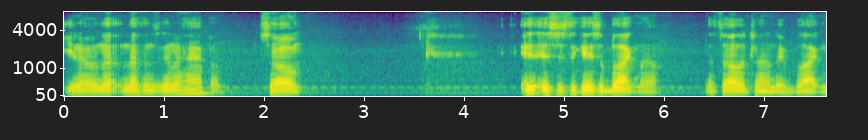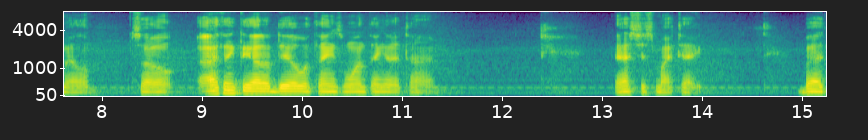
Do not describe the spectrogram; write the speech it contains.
you know no, nothing's going to happen. So it, it's just a case of blackmail. That's all they're trying to do, blackmail them. So I think they ought to deal with things one thing at a time. That's just my take. But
